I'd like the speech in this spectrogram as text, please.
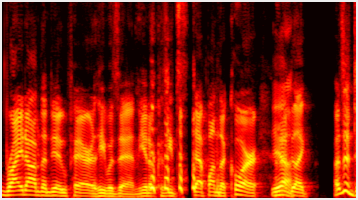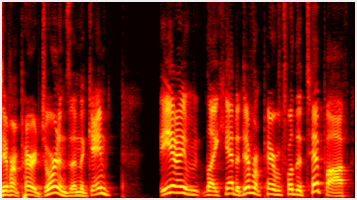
right on the new pair he was in, you know, because he'd step on the court. Yeah. Be like, that's a different pair of Jordans. And the game, he didn't even like he had a different pair before the tip off,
